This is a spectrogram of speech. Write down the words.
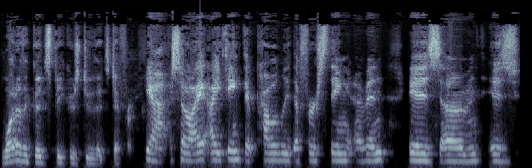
What do the good speakers do that's different? Yeah, so I, I think that probably the first thing, Evan, is um, is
